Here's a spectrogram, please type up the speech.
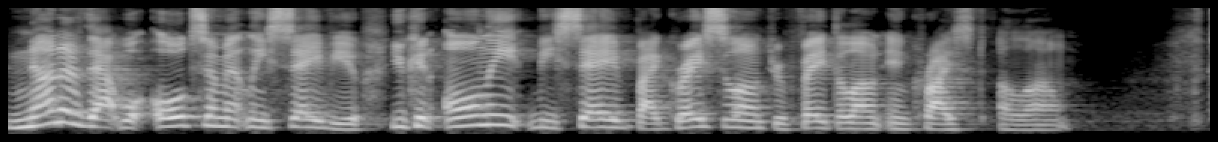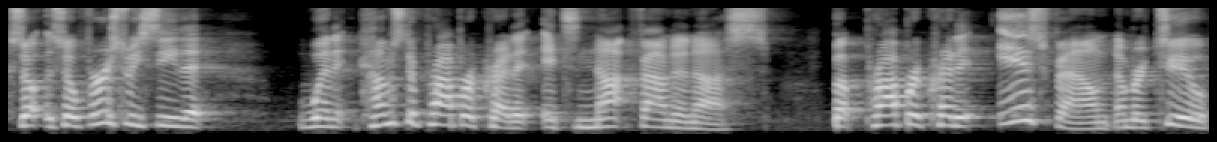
none of that will ultimately save you. You can only be saved by grace alone, through faith alone, in Christ alone. So, so first we see that when it comes to proper credit, it's not found in us. But proper credit is found, number two,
